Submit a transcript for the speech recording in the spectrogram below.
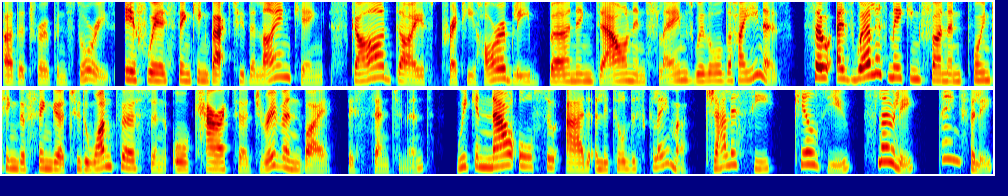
other trope and stories. If we're thinking back to The Lion King, Scar dies pretty horribly, burning down in flames with all the hyenas. So, as well as making fun and pointing the finger to the one person or character driven by this sentiment, we can now also add a little disclaimer. Jealousy kills you slowly, painfully,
